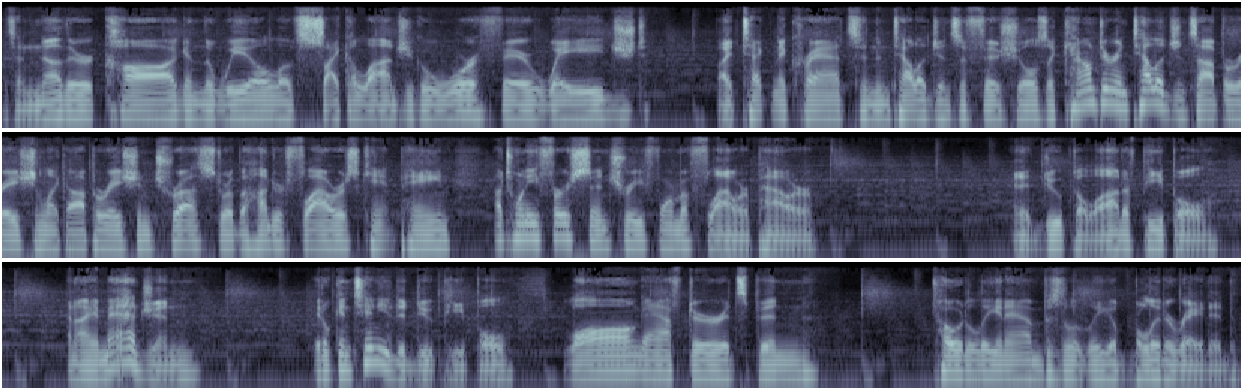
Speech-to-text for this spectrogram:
It's another cog in the wheel of psychological warfare waged by technocrats and intelligence officials, a counterintelligence operation like Operation Trust or the Hundred Flowers campaign, a 21st century form of flower power. And it duped a lot of people. And I imagine it'll continue to dupe people long after it's been totally and absolutely obliterated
